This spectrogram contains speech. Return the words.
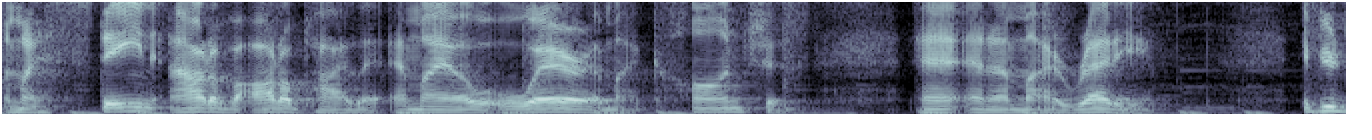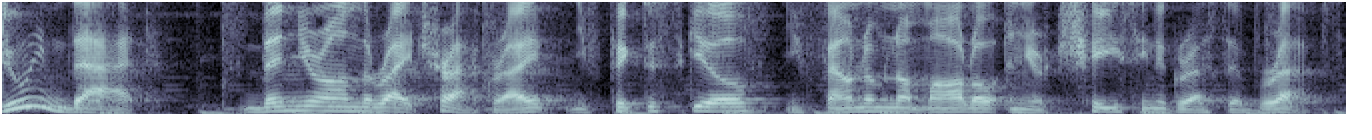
Am I staying out of autopilot? Am I aware? Am I conscious? And, and am I ready? If you're doing that, then you're on the right track, right? You've picked a skill, you found a model, and you're chasing aggressive reps.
